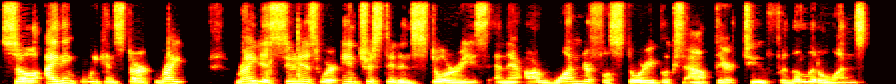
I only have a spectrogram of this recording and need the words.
So I think we can start right right as soon as we're interested in stories and there are wonderful storybooks out there too for the little ones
